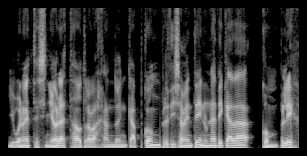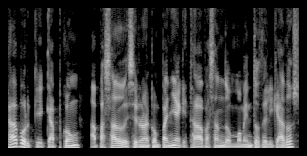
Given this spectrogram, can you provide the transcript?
Y bueno, este señor ha estado trabajando en Capcom precisamente en una década compleja porque Capcom ha pasado de ser una compañía que estaba pasando momentos delicados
